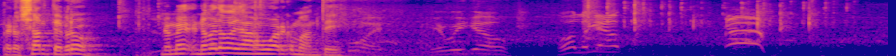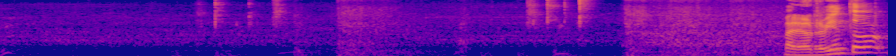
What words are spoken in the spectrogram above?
Pero salte, bro. No me, no me lo vayas a jugar como antes. Boy, here we go. Oh, look out. Ah! Vale, lo reviento.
